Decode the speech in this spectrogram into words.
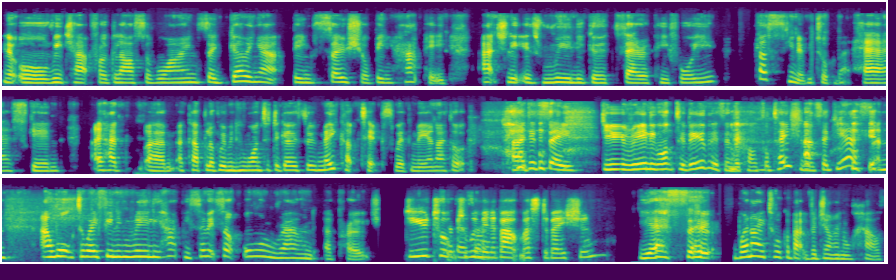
you know, or reach out for a glass of wine. So going out, being social, being happy actually is really good therapy for you. Plus, you know, we talk about hair, skin. I had um, a couple of women who wanted to go through makeup tips with me, and I thought, I did say, "Do you really want to do this in the consultation?" I said yes, and and walked away feeling really happy. So it's an all-round approach. Do you talk so to women a, about masturbation? Yes. So when I talk about vaginal health,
